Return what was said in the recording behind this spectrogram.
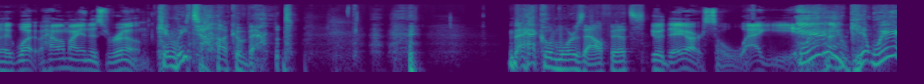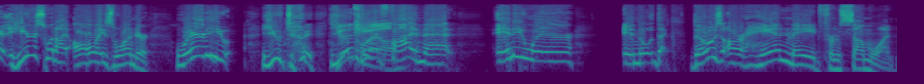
Like what? How am I in this room? Can we talk about Macklemore's outfits? Dude, they are so waggy. Where do you get where here's what I always wonder. Where do you you do you Goodwill. can't find that anywhere in the, those are handmade from someone.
